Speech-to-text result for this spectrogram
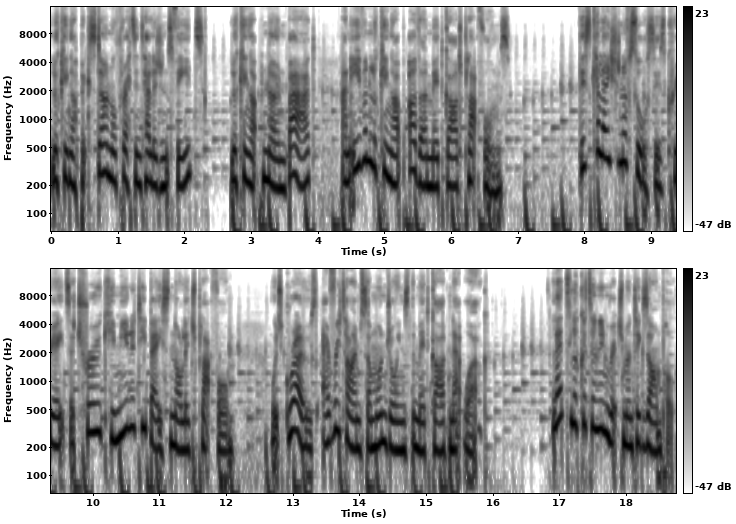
looking up external threat intelligence feeds, looking up known bad, and even looking up other Midgard platforms. This collation of sources creates a true community based knowledge platform, which grows every time someone joins the Midgard network. Let's look at an enrichment example.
